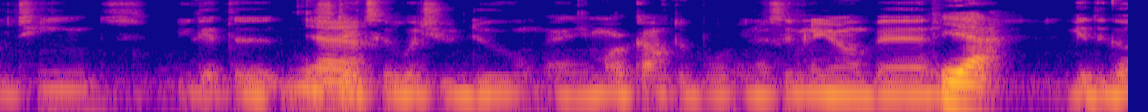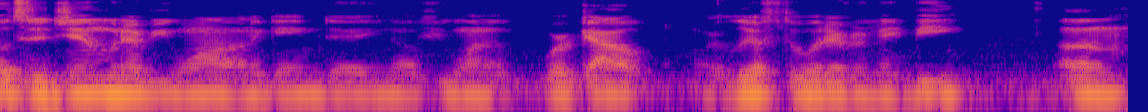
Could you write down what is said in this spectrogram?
Routines. You get to Yeah. stick to what you do, and you're more comfortable. You know, sitting in your own bed. Yeah, You get to go to the gym whenever you want on a game day. You know, if you want to work out or lift or whatever it may be. Um,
